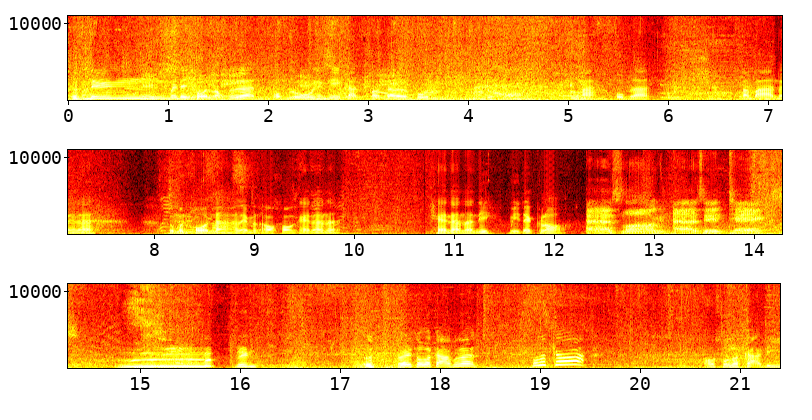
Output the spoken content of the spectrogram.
เอ้ยดึงไม่ได้ชนหรอกเพื่อน ผมรู้เทคนิคการเคาน์เตอร์คุณอะคุ้มละกลับบ้านหน่อยนะ คือมันโคตรหนาเลยมันออกของแค่นั้นอะแค่นั้นน่ะดิ มีแต่เกราะ As long as it takes. ดึง เอ้ยเฮ้ยโซลกาเพื่อนโซลกาเอาโซลกาดี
